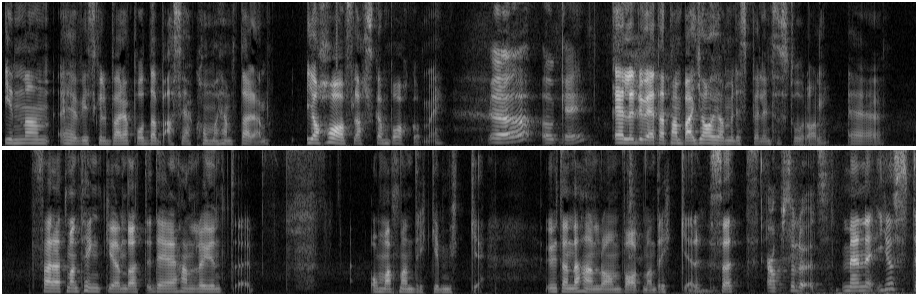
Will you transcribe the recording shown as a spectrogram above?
innan eh, vi skulle börja podda, bara, alltså jag kommer och hämtar den. Jag har flaskan bakom mig. Ja, okej. Eller du vet att man bara, ja, ja, men det spelar inte så stor roll. Eh, för att man tänker ju ändå att det handlar ju inte om att man dricker mycket. Utan det handlar om vad man dricker. Så att, Absolut. men just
